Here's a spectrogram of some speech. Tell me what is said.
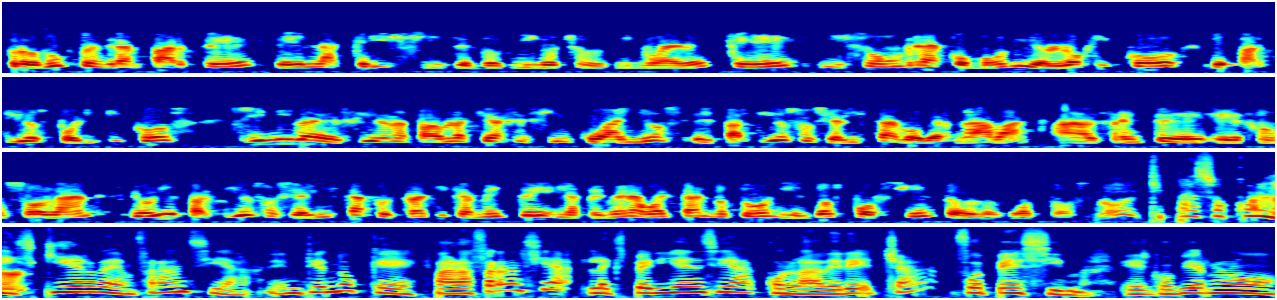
producto en gran parte de la crisis del 2008-2009, que hizo un reacomodo ideológico de partidos políticos. ¿Quién iba a decir, Ana Paula, que hace cinco años el Partido Socialista gobernaba al frente de eh, François Hollande y hoy el Partido Socialista, pues prácticamente en la primera vuelta no tuvo ni el 2% de los votos, ¿no? ¿Qué pasó con la izquierda en Francia? Entiendo que para Francia la experiencia con la derecha fue pésima. El gobierno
